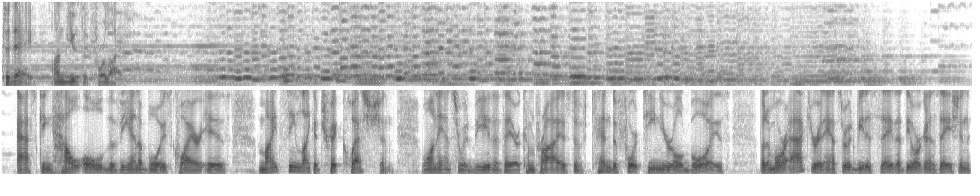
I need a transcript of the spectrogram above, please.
today on Music for Life. Asking how old the Vienna Boys Choir is might seem like a trick question. One answer would be that they are comprised of 10 to 14 year old boys, but a more accurate answer would be to say that the organization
